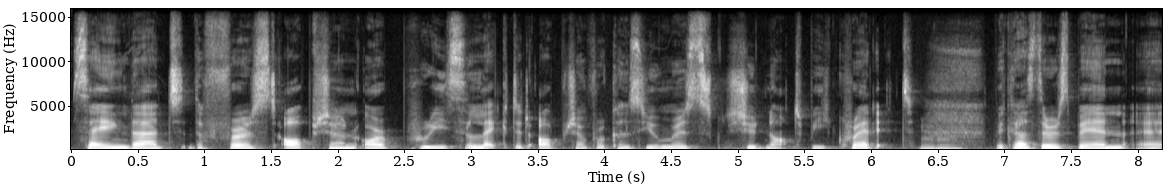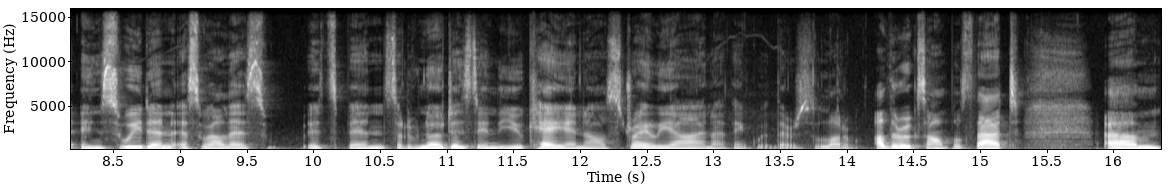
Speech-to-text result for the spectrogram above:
saying that the first option or pre selected option for consumers should not be credit. Mm -hmm. Because there's been uh, in Sweden as well as it's been sort of noticed in the UK and Australia, and I think there's a lot of other examples that. Um,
